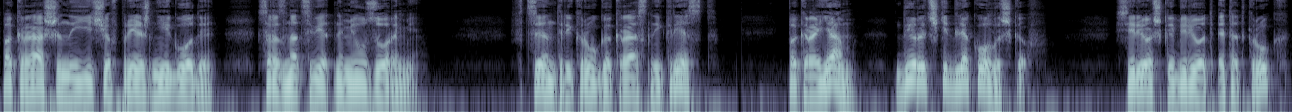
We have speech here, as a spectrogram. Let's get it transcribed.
покрашенный еще в прежние годы, с разноцветными узорами. В центре круга красный крест, по краям дырочки для колышков. Сережка берет этот круг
